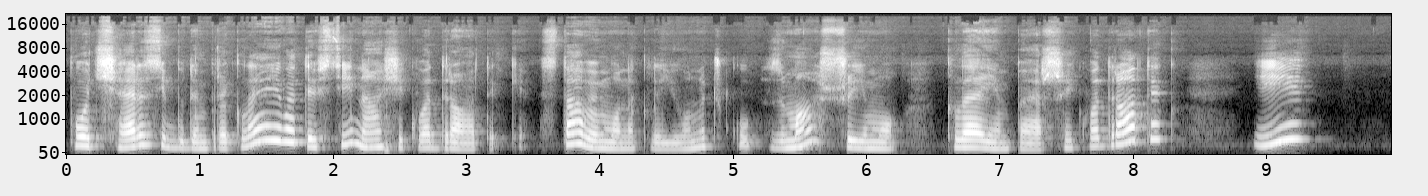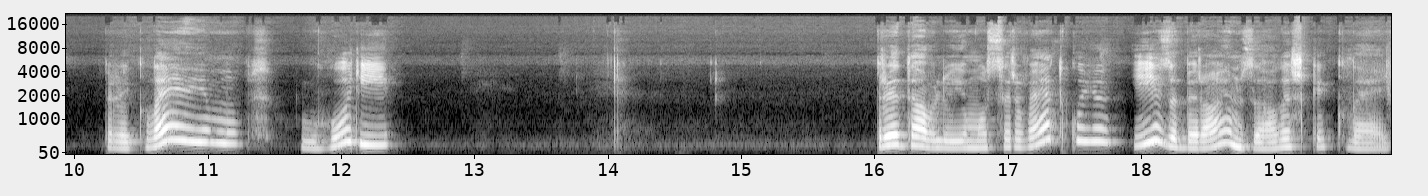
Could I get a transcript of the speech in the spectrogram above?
По черзі будемо приклеювати всі наші квадратики. Ставимо на клейоночку, змащуємо клеєм перший квадратик і приклеюємо вгорі. Придавлюємо серветкою і забираємо залишки клею.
